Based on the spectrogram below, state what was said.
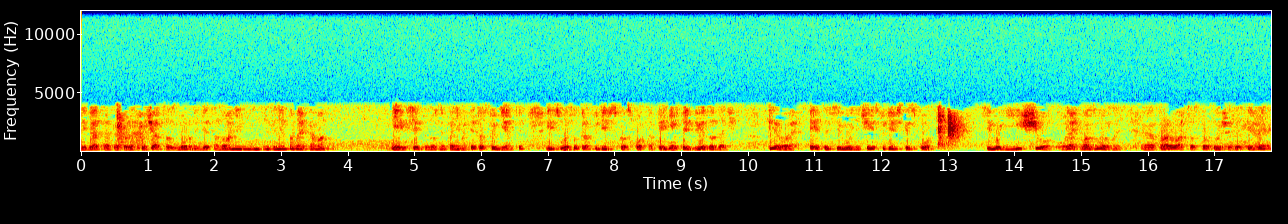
ребята, которые стучатся в сборной где-то, но они, это не основная команда. И все это должны понимать. Это студенты. И смысл как студенческого спорта, перед ним стоит две задачи. Первое, это сегодня через студенческий спорт сегодня еще дать возможность э, прорваться в спорт высших достижений.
